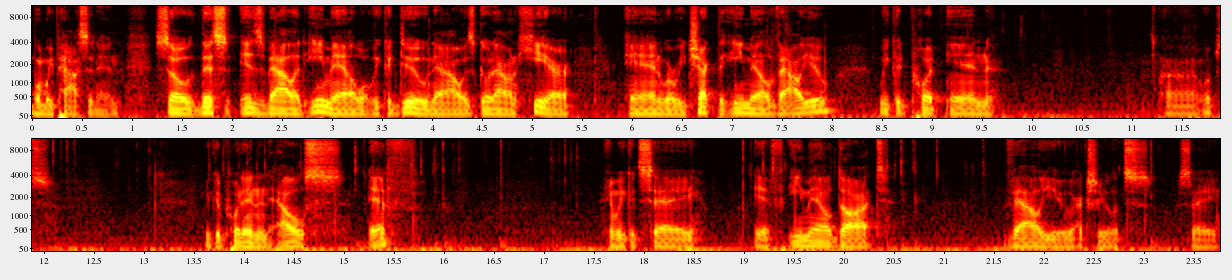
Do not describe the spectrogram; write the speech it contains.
when we pass it in. So this is valid email. What we could do now is go down here and where we check the email value, we could put in, uh, whoops, we could put in an else if, and we could say if email dot value, actually let's say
